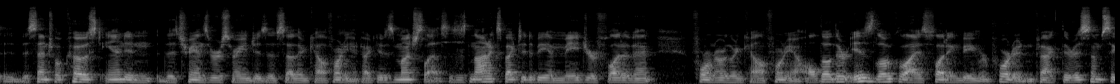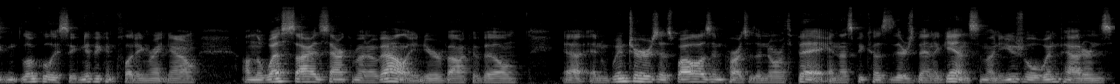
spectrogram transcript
the Central Coast and in the transverse ranges of Southern California. In fact, it is much less. This is not expected to be a major flood event for Northern California, although there is localized flooding being reported. In fact, there is some sig- locally significant flooding right now on the west side of the Sacramento Valley near Vacaville uh, and Winters, as well as in parts of the North Bay. And that's because there's been, again, some unusual wind patterns.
